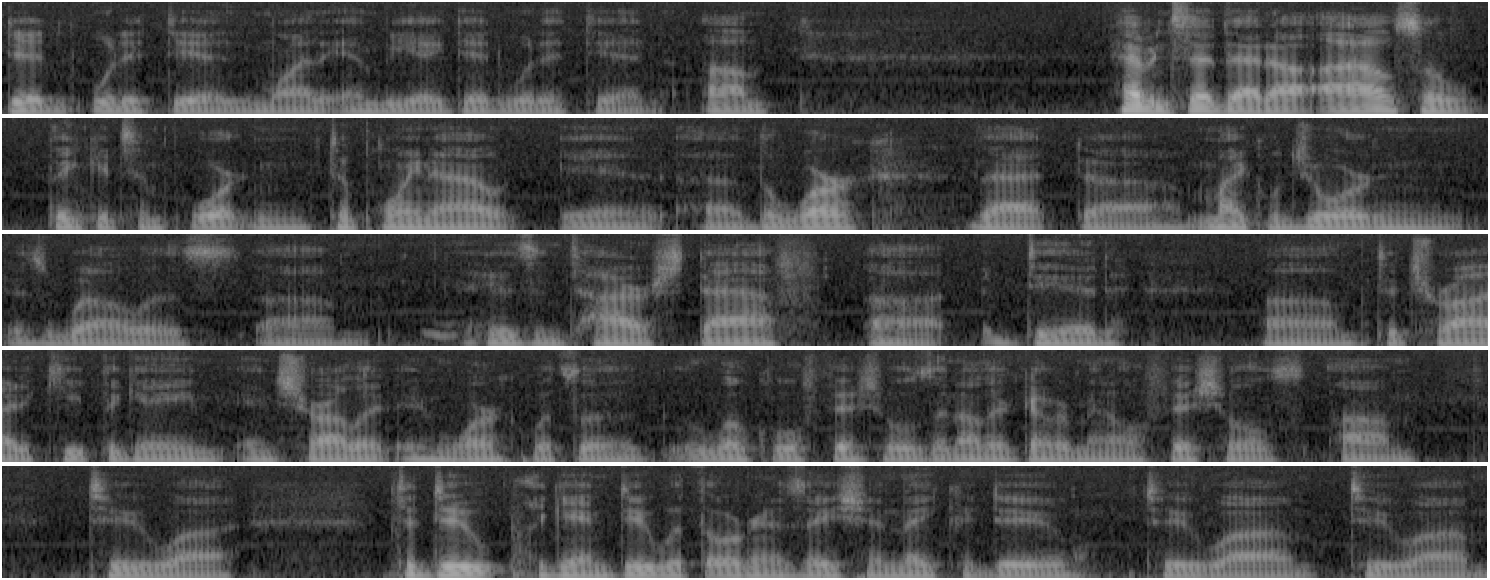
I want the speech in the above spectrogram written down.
did what it did and why the NBA did what it did. Um, having said that, I, I, also think it's important to point out in, uh, the work that uh, Michael Jordan, as well as um, his entire staff, uh, did um, to try to keep the game in Charlotte and work with the local officials and other governmental officials um, to uh, to do again do what the organization they could do to uh, to um,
